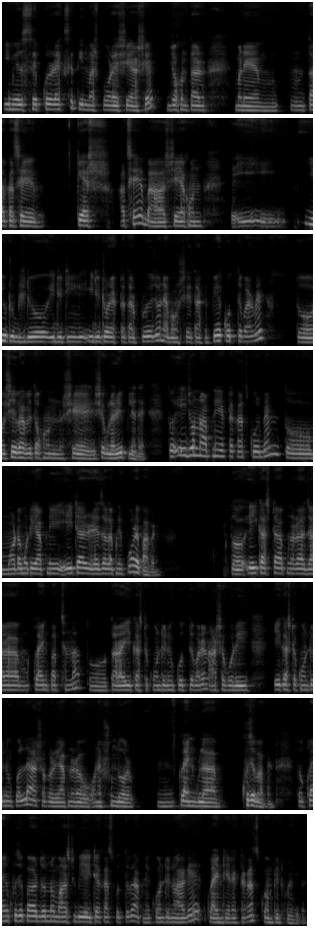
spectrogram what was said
ইমেল সেভ করে রাখছে, তিন মাস পরে সে আসে, যখন তার মানে তার কাছে ক্যাশ আছে বা সে এখন ইউটিউব ভিডিও এডিটিং এডিটর একটা তার প্রয়োজন এবং সে তাকে পে করতে পারবে। তো সেইভাবে তখন সে সেগুলো রিপ্লে দেয়। তো এই জন্য আপনি একটা কাজ করবেন, তো মোটামুটি আপনি এইটার রেজাল্ট আপনি পরে পাবেন। তো এই কাজটা আপনারা যারা ক্লায়েন্ট পাচ্ছেন না, তো তারা এই কাজটা কন্টিনিউ করতে পারেন। আশা করি এই কাজটা কন্টিনিউ করলে আশা করি আপনারাও অনেক সুন্দর ক্লায়েন্টগুলা খুঁজে পাবেন। তো ক্লায়েন্ট খুঁজে পাওয়ার জন্য মাস্ট বি এইটা কাজ করতে হবে। আপনি কন্টিনিউ আগে ক্লায়েন্টের একটা কাজ কমপ্লিট করে দিবেন।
